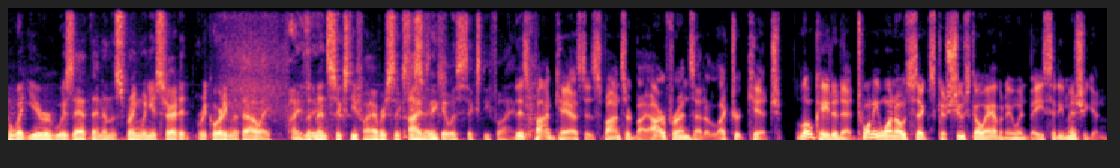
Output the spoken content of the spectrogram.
What year was that then in the spring when you started recording with Ollie? I Has it think- been 65 or 66? I think it was '65. This podcast is sponsored by our friends at Electric Kitsch, located at 2106 Kosciuszko Avenue in Bay City, Michigan.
